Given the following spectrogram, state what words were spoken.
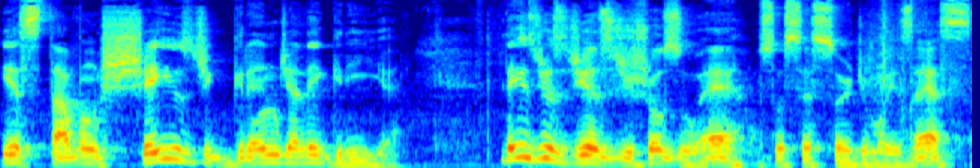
e estavam cheios de grande alegria. Desde os dias de Josué, o sucessor de Moisés,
